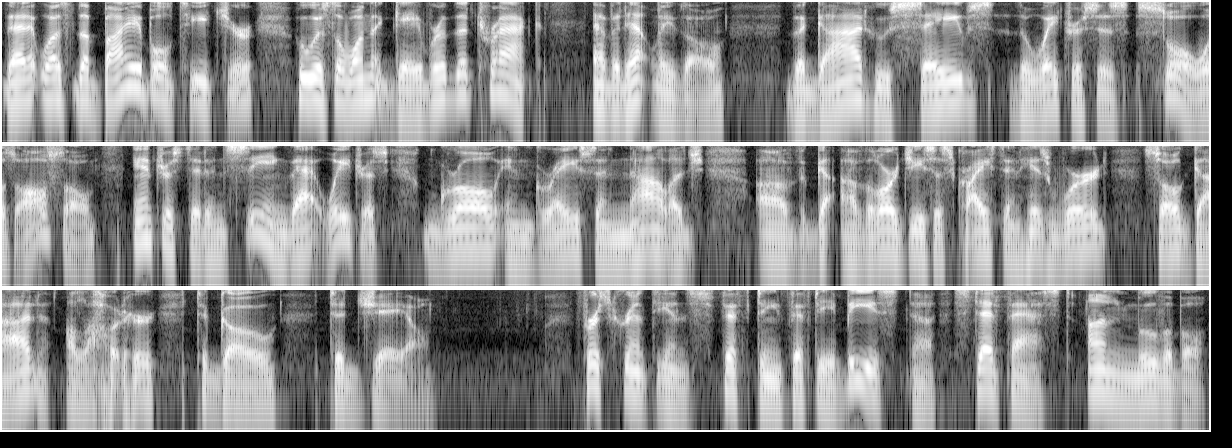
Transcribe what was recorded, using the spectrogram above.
that it was the Bible teacher who was the one that gave her the tract. Evidently, though, the God who saves the waitress's soul was also interested in seeing that waitress grow in grace and knowledge of, of the Lord Jesus Christ and His Word, so God allowed her to go to jail. 1 Corinthians 15:50 Be uh, steadfast, unmovable,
